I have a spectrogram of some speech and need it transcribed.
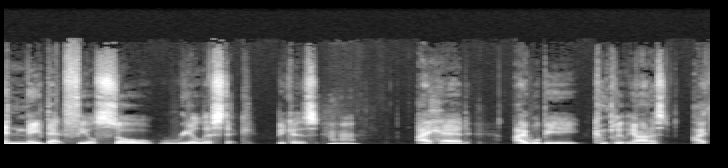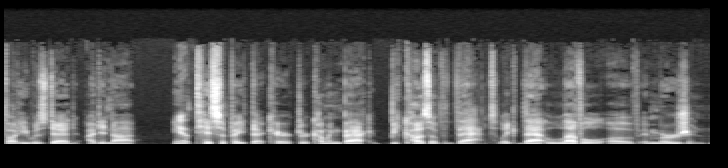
and made that feel so realistic because Mhm. I had I will be completely honest, I thought he was dead. I did not Yep. anticipate that character coming back because of that. Like that level of immersion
